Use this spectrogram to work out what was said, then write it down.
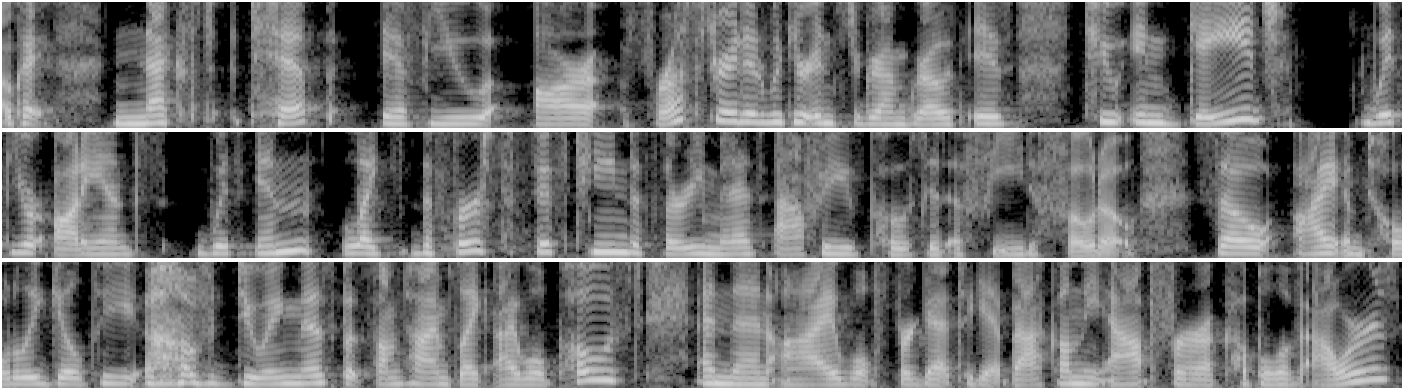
Okay, next tip if you are frustrated with your Instagram growth is to engage with your audience within like the first 15 to 30 minutes after you've posted a feed photo. So I am totally guilty of doing this, but sometimes like I will post and then I will forget to get back on the app for a couple of hours.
